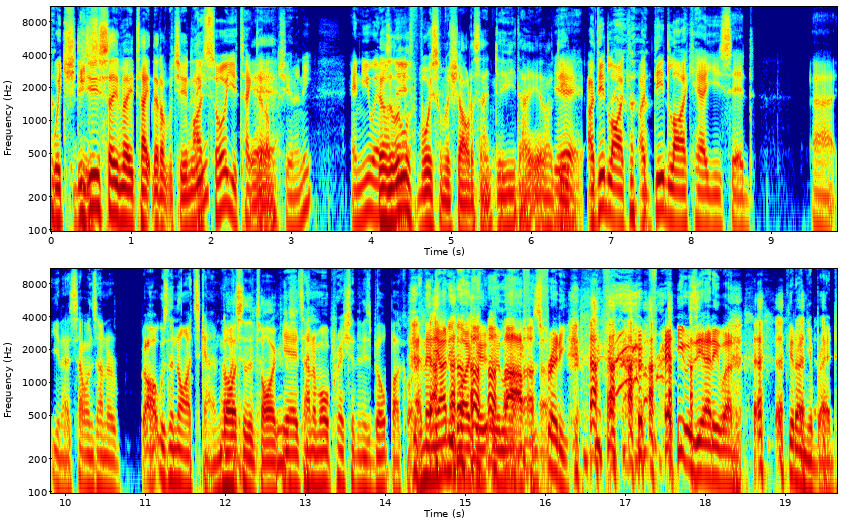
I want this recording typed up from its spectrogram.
Which Did is, you see me take that opportunity? I saw you take that opportunity, and you went. There was a little there. voice on my shoulder saying, "Do you? Don't you?" And I Yeah, did. I did like. I did like how you said, uh, you know, someone's under. Oh, it was the Knights game. Knights and the Tigers. Yeah, it's under more pressure than his belt buckle. And then the only bloke who, who laughed was Freddie. Freddie was the only one. Good on you, Brad.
